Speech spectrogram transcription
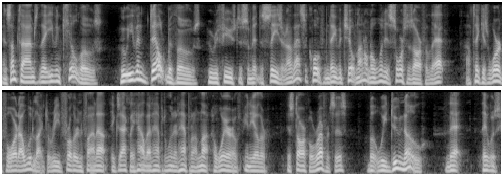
and sometimes they even killed those who even dealt with those who refused to submit to Caesar. Now, that's a quote from David Chilton. I don't know what his sources are for that. I'll take his word for it. I would like to read further and find out exactly how that happened, when it happened. I'm not aware of any other historical references, but we do know that there was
